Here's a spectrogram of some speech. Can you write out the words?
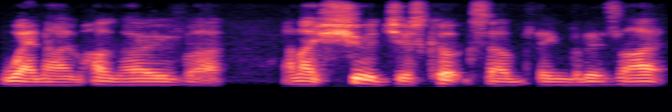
when I'm hungover, and I should just cook something, but it's like,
